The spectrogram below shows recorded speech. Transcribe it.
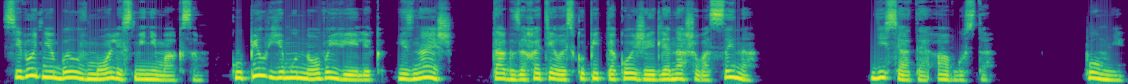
Сегодня был в моле с Минимаксом. Купил ему новый велик. И знаешь, так захотелось купить такой же и для нашего сына. 10 августа. Помни,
